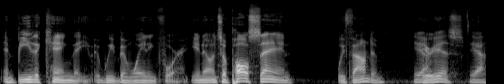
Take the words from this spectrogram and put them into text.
and be the king that we've been waiting for. You know, and so Paul's saying, "We found him. Here he is." Yeah.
